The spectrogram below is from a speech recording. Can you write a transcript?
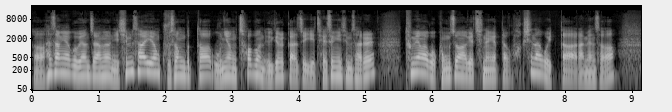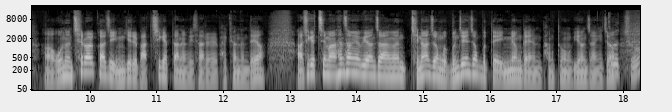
어, 한상혁 위원장은 이 심사위원 구성부터 운영 처분 의결까지 이 재승인 심사를 투명하고 공정하게 진행했다고 확신하고 있다라면서 어, 오는 7월까지 임기를 마치겠다는 의사를 밝혔는데요. 아시겠지만 한상혁 위원장은 지난 정부 문재인 정부 때 임명된 방통위원장이죠. 그렇죠.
